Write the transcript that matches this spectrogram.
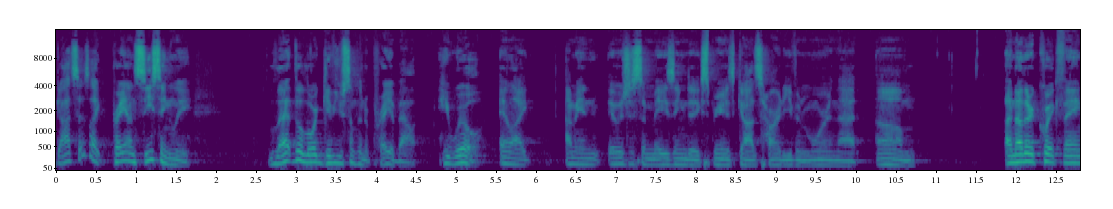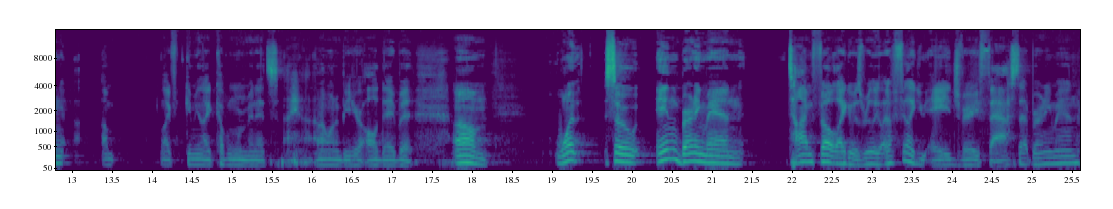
God says, like, pray unceasingly. Let the Lord give you something to pray about. He will. And like, I mean, it was just amazing to experience God's heart even more in that. Um, another quick thing, like, give me like a couple more minutes. I, I don't want to be here all day, but um, one. So in Burning Man, time felt like it was really. I feel like you age very fast at Burning Man,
